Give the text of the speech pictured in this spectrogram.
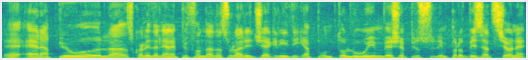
era più la scuola italiana è più fondata sulla regia critica, appunto lui invece più sull'improvvisazione.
